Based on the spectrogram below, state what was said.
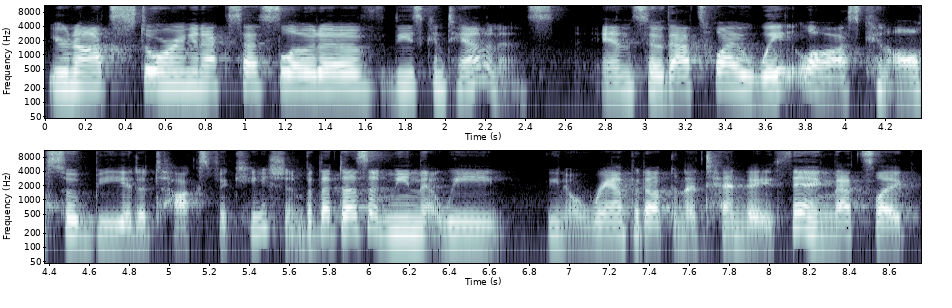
you're not storing an excess load of these contaminants. And so that's why weight loss can also be a detoxification. But that doesn't mean that we, you know, ramp it up in a 10-day thing. That's like,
